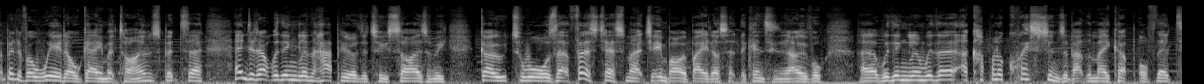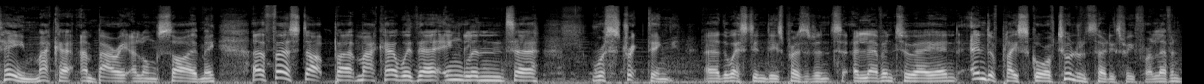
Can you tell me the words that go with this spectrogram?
a bit of a weird old game at times, but uh, ended up with England the happier of the two sides, and we go towards that first Test match in Barbados at the Kensington Oval uh, with England with a, a couple of questions about the makeup of their team. Macca and Barry alongside me. Uh, first up, uh, Macca with uh, England uh, restricting. Uh, the West Indies president 11 to a end, end of play score of 233 for 11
